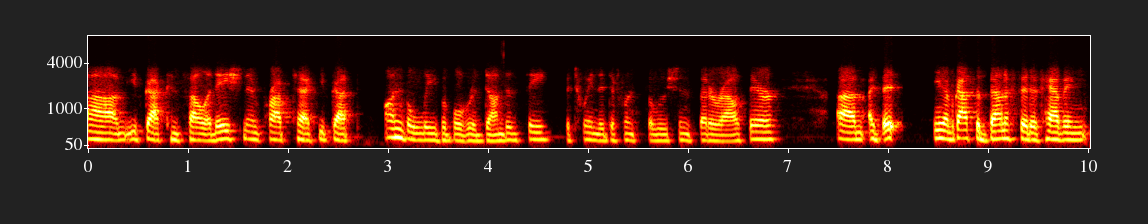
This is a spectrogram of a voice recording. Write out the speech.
Um, you've got consolidation in prop tech. You've got unbelievable redundancy between the different solutions that are out there. Um, I, it, you know, I've got the benefit of having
